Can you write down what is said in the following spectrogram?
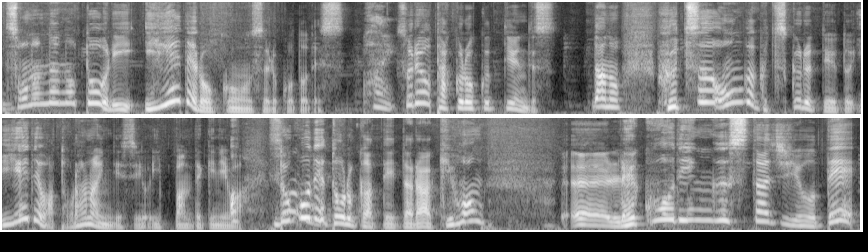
ん。その名の通り家で録音することです。はい。それを卓録って言うんです。あの普通音楽作るっていうと家では撮らないんですよ一般的には。どこで撮るかって言ったら基本、えーレコーディングスタジオで。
